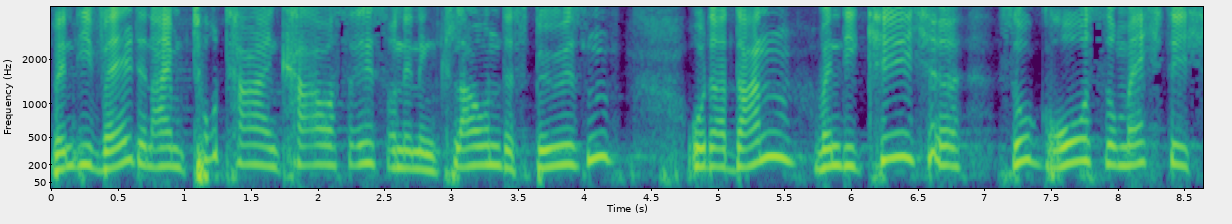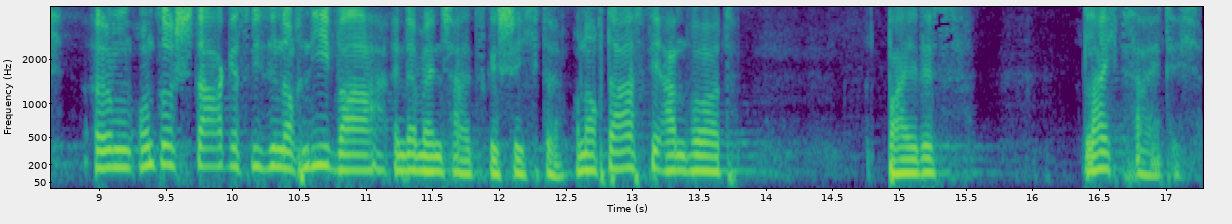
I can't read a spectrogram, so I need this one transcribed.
Wenn die Welt in einem totalen Chaos ist und in den Klauen des Bösen oder dann, wenn die Kirche so groß, so mächtig ähm, und so stark ist, wie sie noch nie war in der Menschheitsgeschichte. Und auch da ist die Antwort, beides gleichzeitig.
